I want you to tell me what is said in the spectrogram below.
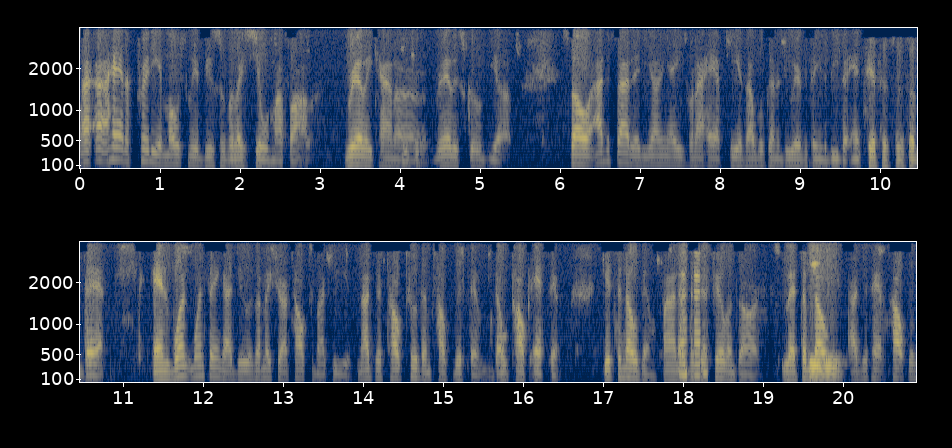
I, I had a pretty emotionally abusive relationship with my father. Really kind of, really screwed me up. So I decided at a young age when I have kids, I was going to do everything to be the antithesis of that. And one one thing I do is I make sure I talk to my kids, not just talk to them, talk with them. Don't talk at them. Get to know them. Find out what their feelings are. Let them know. Mhm. I just had a talk with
